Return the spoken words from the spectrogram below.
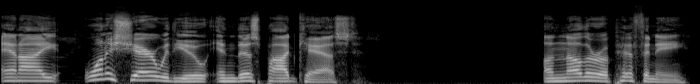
And I want to share with you in this podcast another epiphany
